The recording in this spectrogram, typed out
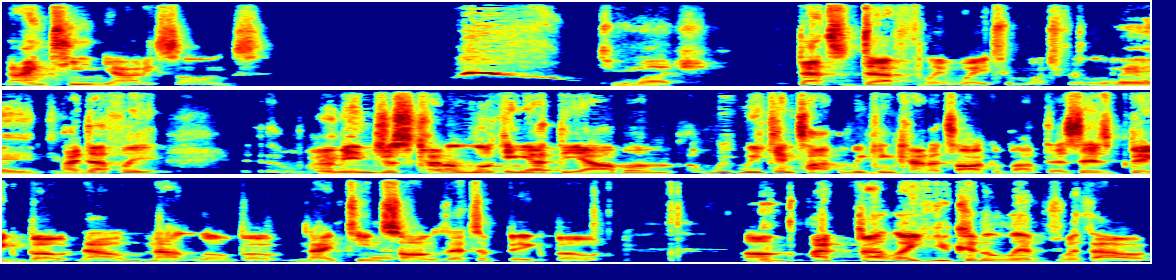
19 Yachty songs. Too much. That's definitely way too much for Lil Way Yachty. too I definitely, I mean, just kind of looking at the album, we, we can talk. We can kind of talk about this. It's Big Boat now, not Low Boat. 19 Yeah. songs. That's a big boat. Um, I felt like you could have lived without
